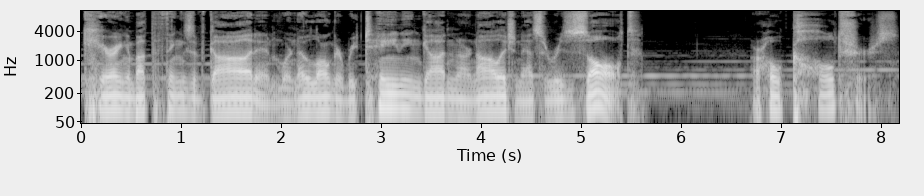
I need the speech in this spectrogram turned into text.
caring about the things of God, and we're no longer retaining God in our knowledge, and as a result, our whole cultures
